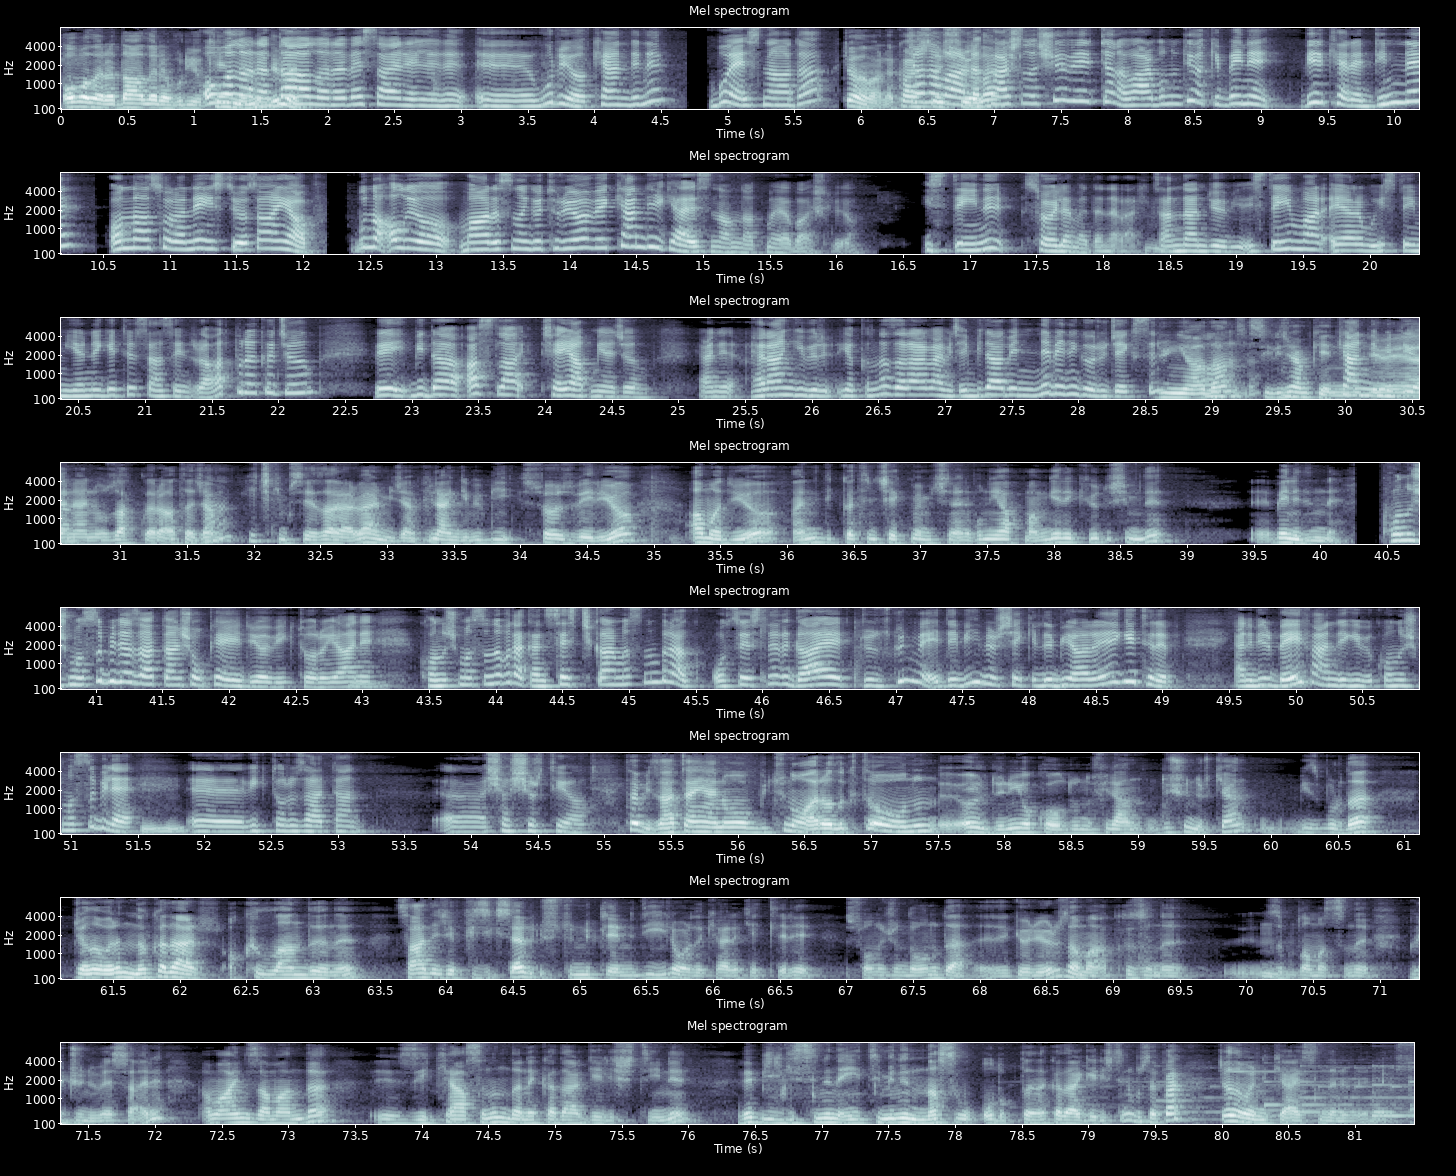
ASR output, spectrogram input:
Ovalara, dağlara vuruyor ovalara, kendini değil mi? dağlara vesairelere e, vuruyor kendini. Bu esnada Canavarla karşılaşıyorlar. canavarla karşılaşıyor ve canavar bunu diyor ki beni bir kere dinle ondan sonra ne istiyorsan yap. Bunu alıyor mağarasına götürüyor ve kendi hikayesini anlatmaya başlıyor. İsteğini söylemeden evvel. Senden diyor bir isteğim var. Eğer bu isteğimi yerine getirirsen seni rahat bırakacağım ve bir daha asla şey yapmayacağım. Yani herhangi bir yakınına zarar vermeyeceğim. Bir daha beni ne beni göreceksin. Dünyadan ondan sileceğim kendimi, Kendimi diyor. diyor. Yani hani uzaklara atacağım. Hı. Hiç kimseye zarar vermeyeceğim filan gibi bir söz veriyor. Ama diyor hani dikkatini çekmem için hani bunu yapmam gerekiyordu. Şimdi e, beni dinle. Konuşması bile zaten şoke ediyor Victor'u. Yani konuşmasını bırak, hani ses çıkarmasını bırak. O sesleri gayet düzgün ve edebi bir şekilde bir araya getirip yani bir beyefendi gibi konuşması bile e, Victor'u zaten e, şaşırtıyor. Tabii zaten yani o bütün o aralıkta o onun öldüğünü, yok olduğunu filan düşünürken biz burada canavarın ne kadar akıllandığını, sadece fiziksel üstünlüklerini değil oradaki hareketleri sonucunda onu da e, görüyoruz ama hızını, e, zıplamasını, gücünü vesaire. Ama aynı zamanda e, zekasının da ne kadar geliştiğini ve bilgisinin, eğitiminin nasıl olup da ne kadar geliştiğini bu sefer canavarın hikayesinden öğreniyoruz.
